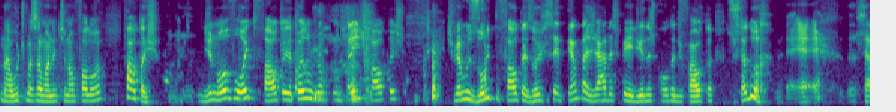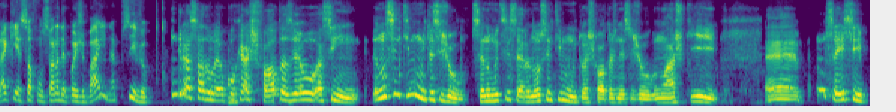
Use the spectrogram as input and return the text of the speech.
na última semana a gente não falou. Faltas. De novo, oito faltas, depois um jogo com três faltas. Tivemos oito faltas hoje, 70 jardas perdidas por conta de falta. Assustador. É, é, será que só funciona depois de bye? Não é possível. Engraçado, Léo, porque as faltas eu, assim, eu não senti muito esse jogo. Sendo muito sincero, eu não senti muito as faltas nesse jogo. Não acho que é, não sei se.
